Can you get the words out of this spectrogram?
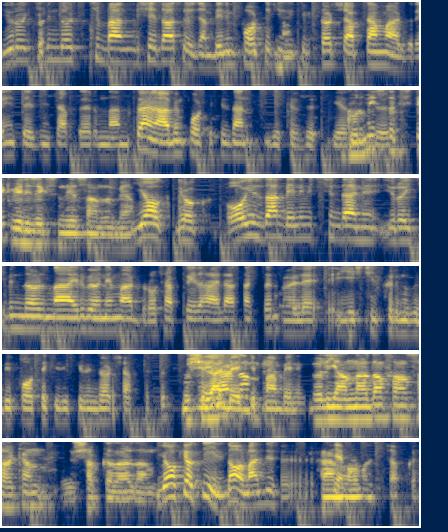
Euro 2004 için ben bir şey daha söyleyeceğim. Benim Portekiz 2004 şapkam vardır. En sevdiğim şapkalarımdan. Bir tane abim Portekiz'den getirdi. diye Gurme istatistik vereceksin diye sandım ya. Yok yok. O yüzden benim için de hani Euro 2004'ün ayrı bir önemi vardır. O şapkayı da hala saklarım. Böyle yeşil kırmızı bir Portekiz 2004 şapkası. Bu Güzel bir şeylerden mi? ekipman benim. Böyle yanlardan falan sarkan e, şapkalardan? Yok yok değil. Normal düz. Ha, Kemal normal. şapka.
